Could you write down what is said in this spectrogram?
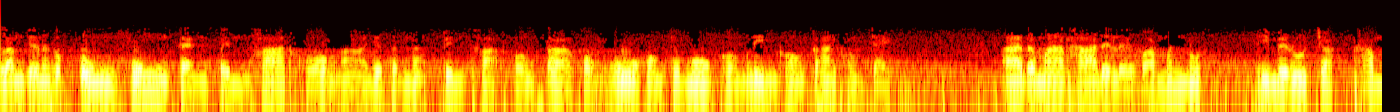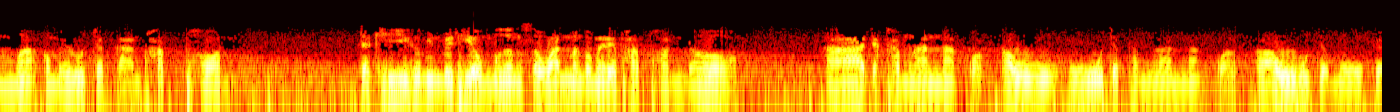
หลังจากนั้นก็ปรุงฟุ้งแต่งเป็นธาตุของอายตนะ เป็นธาตุของตาของหูของจมูกของลิ้นของกายของใจ อาตมาท้าได้เลยว่ามนุษย์ที่ไม่รู้จักธรรมะ ก็ไม่รู้จักการพักผ่อนจะขี่เครื่องบินไปเที่ยวเมืองสวรรค์มันก็ไม่ได้พักผ่อนดอก ตาจะทำงานหนักกว่าเก่าหูจะทำงานหนักกว่าเก่าจมูกจะ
